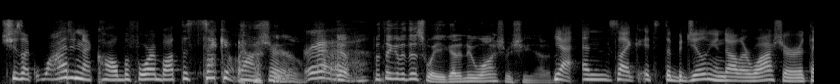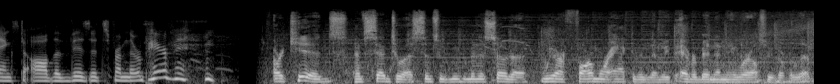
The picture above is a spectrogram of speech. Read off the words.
She's like, why didn't I call before I bought the second washer? know. Yeah, but think of it this way: you got a new washing machine out of it. Yeah, and it's like it's the bajillion dollar washer thanks to all the visits from the repairman. Our kids have said to us since we moved to Minnesota, we are far more active than we've ever been anywhere else we've ever lived.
